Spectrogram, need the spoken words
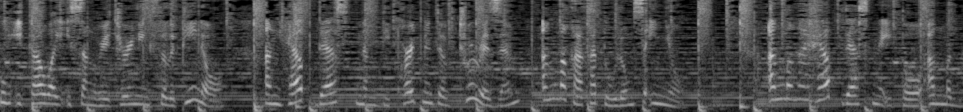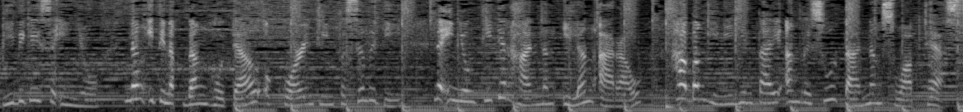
Kung ikaw ay isang returning Filipino, ang help desk ng Department of Tourism ang makakatulong sa inyo. Ang mga help desk na ito ang magbibigay sa inyo ng itinakdang hotel o quarantine facility na inyong titirhan ng ilang araw habang hinihintay ang resulta ng swab test.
